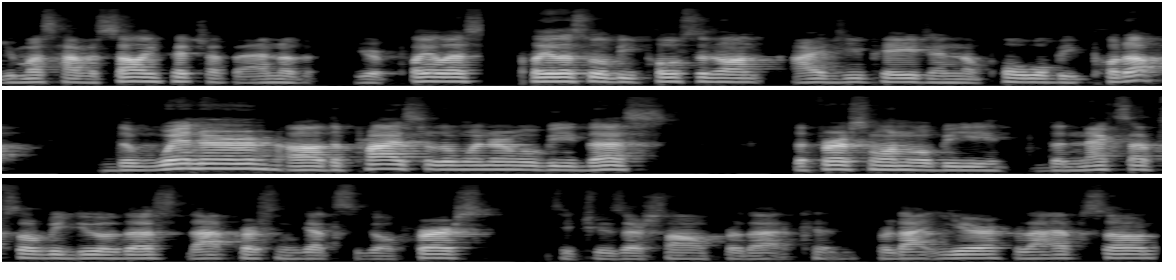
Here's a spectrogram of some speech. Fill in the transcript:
You must have a selling pitch at the end of your playlist. Playlist will be posted on IG page and a poll will be put up. The winner, uh, the prize for the winner will be this. The first one will be the next episode we do of this. That person gets to go first to choose their song for that for that year for that episode.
